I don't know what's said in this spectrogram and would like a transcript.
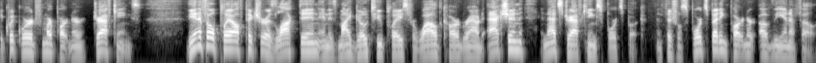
a quick word from our partner, DraftKings. The NFL playoff picture is locked in and is my go to place for wild card round action, and that's DraftKings Sportsbook, an official sports betting partner of the NFL.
